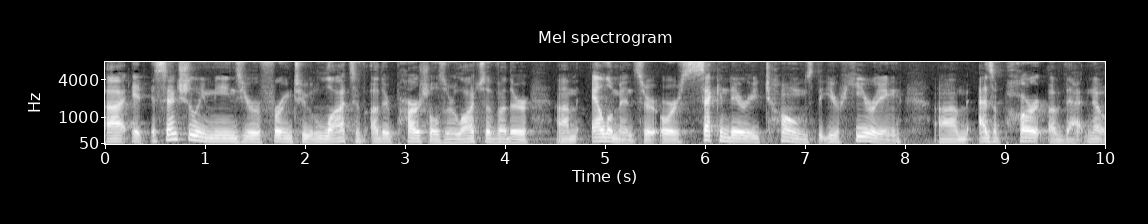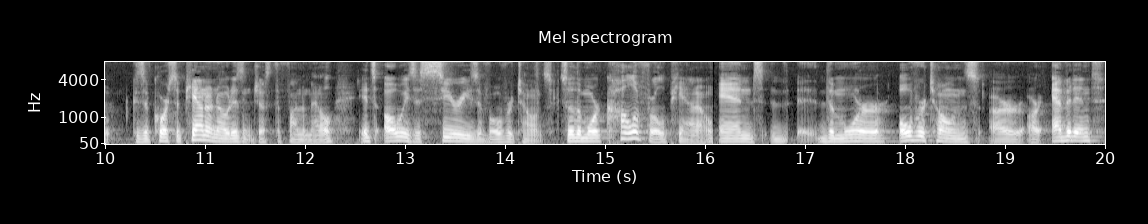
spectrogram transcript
uh, it essentially means you're referring to lots of other partials or lots of other um, elements or, or, secondary tones that you're hearing um, as a part of that note. Because of course a piano note isn't just the fundamental, it's always a series of overtones. So the more colorful piano and the more overtones are, are evident,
